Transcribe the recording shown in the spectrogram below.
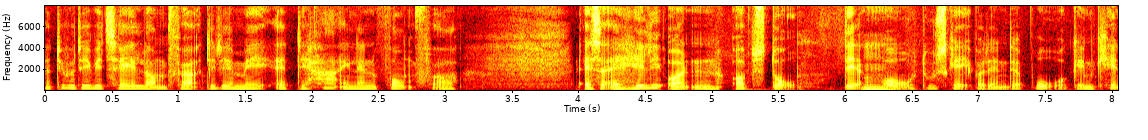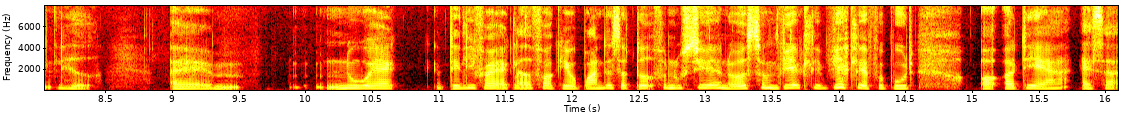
og det var det, vi talte om før, det der med, at det har en eller anden form for altså at helligånden opstår der, mm. hvor du skaber den der brug og genkendelighed. Øhm, nu er jeg, det er lige før, jeg er glad for, at Georg Brandes er død, for nu siger jeg noget, som virkelig, virkelig er forbudt. Og, og det er, altså,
